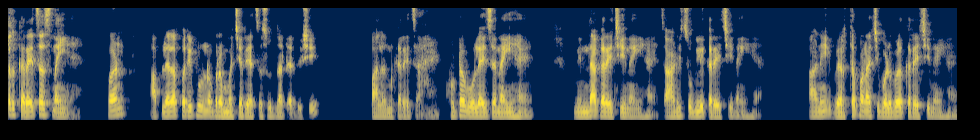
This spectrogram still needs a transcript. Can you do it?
तर करायचाच नाही आहे पण आपल्याला परिपूर्ण ब्रह्मचर्याचं सुद्धा त्या दिवशी पालन करायचं आहे. खोटं बोलायचं नाही आहे. निंदा करायची नाही आहे. चाडी चुगली करायची नाही आहे. आणि व्यर्थपणाची बडबड करायची नाही आहे.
